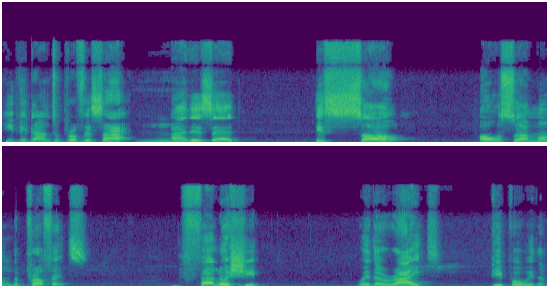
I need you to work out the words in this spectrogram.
he began to prophesy. Hmm. And they said, Is Saul also among the prophets? Fellowship with the right people with the,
